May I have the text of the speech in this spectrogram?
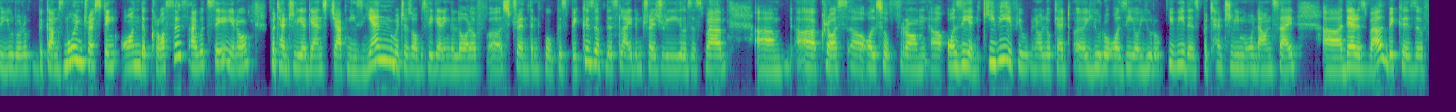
the euro becomes more interesting on the crosses. I would say, you know, potentially against Japanese yen, which is obviously getting a lot of uh, strength and focus because of the slide in treasury yields as well. Um, uh, across also from uh, Aussie and Kiwi, if you you know look at uh, Euro Aussie or Euro Kiwi, there's potentially more downside uh, there as well because of of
